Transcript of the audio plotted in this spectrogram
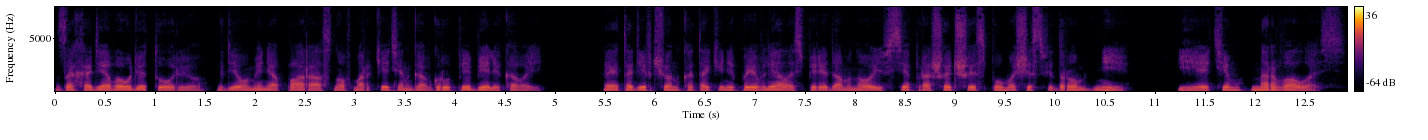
заходя в аудиторию, где у меня пара основ маркетинга в группе Беликовой. Эта девчонка так и не появлялась передо мной все прошедшие с помощью с ведром дни, и этим нарвалась.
